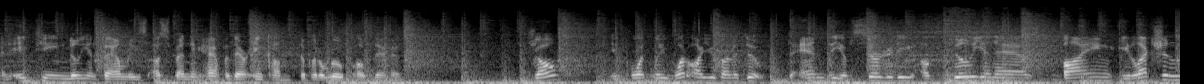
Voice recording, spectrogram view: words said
and 18 million families are spending half of their income to put a roof over their heads. Joe, importantly, what are you going to do to end the absurdity of billionaires buying elections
